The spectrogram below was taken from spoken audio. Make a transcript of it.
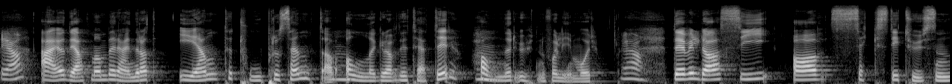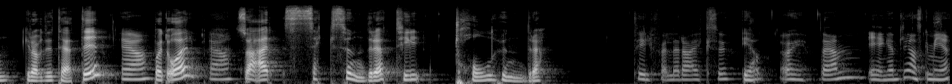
Ja. er jo det at man beregner at 1-2% av Mm. alle graviditeter havner utenfor livmor. Ja. Det vil da si av 60 000 graviditeter ja. på et år, Ja. så er 600 til 1200. Tilfeller av XU. Ja. Oi, det er egentlig ganske mye.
